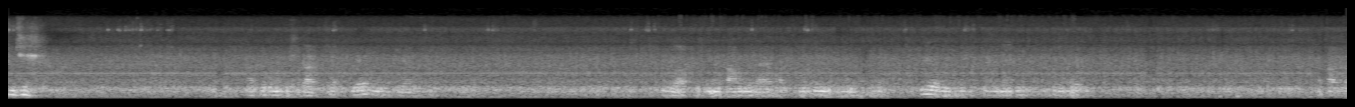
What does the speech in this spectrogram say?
جی آپ لوگوں نے کچھ ڈاک کیا کیا کیا جو آپ کسی نے کام لگایا تھا دو تین آپ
